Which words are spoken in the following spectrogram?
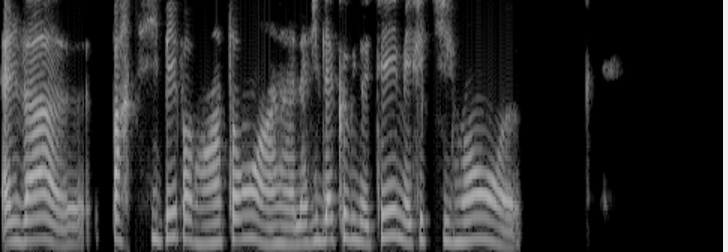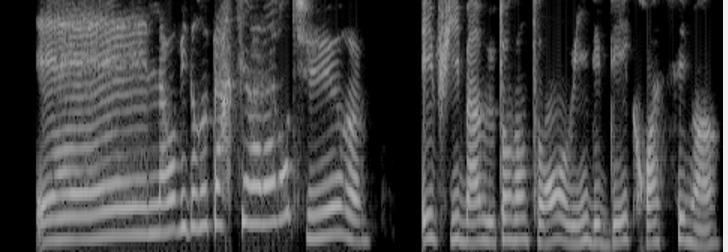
Elle va euh, participer pendant un temps à la vie de la communauté, mais effectivement, elle a envie de repartir à l'aventure. Et puis, ben, de temps en temps, oui, des dés croisent ses mains.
